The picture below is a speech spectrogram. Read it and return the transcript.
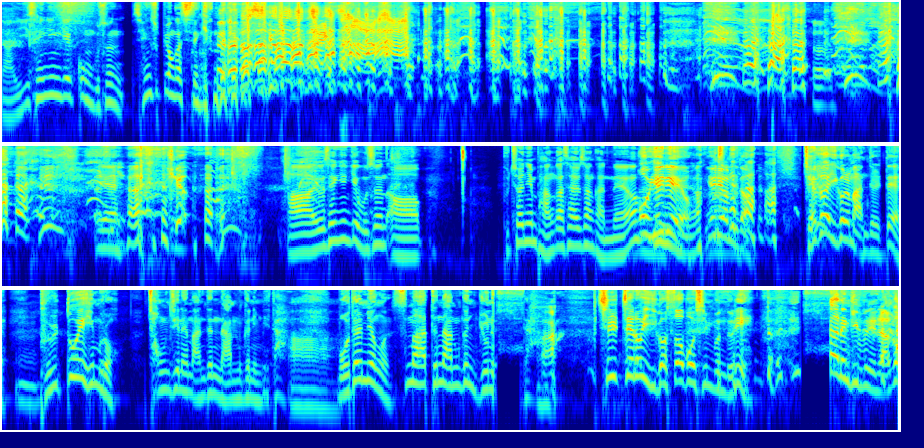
야, 이 생긴 게 꼭 무슨 생수병 같이 생겼네. 예. 아, 이거 생긴 게 무슨 어 부처님 방가 사유상 같네요. 어, 예리해요. 예리합니다. 제가 이걸 만들 때 음. 불도의 힘으로 정진해 만든 남근입니다. 아. 모델명은 스마트 남근 윤입니다. 실제로 이거 써보신 분들이 하는 기분이라고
